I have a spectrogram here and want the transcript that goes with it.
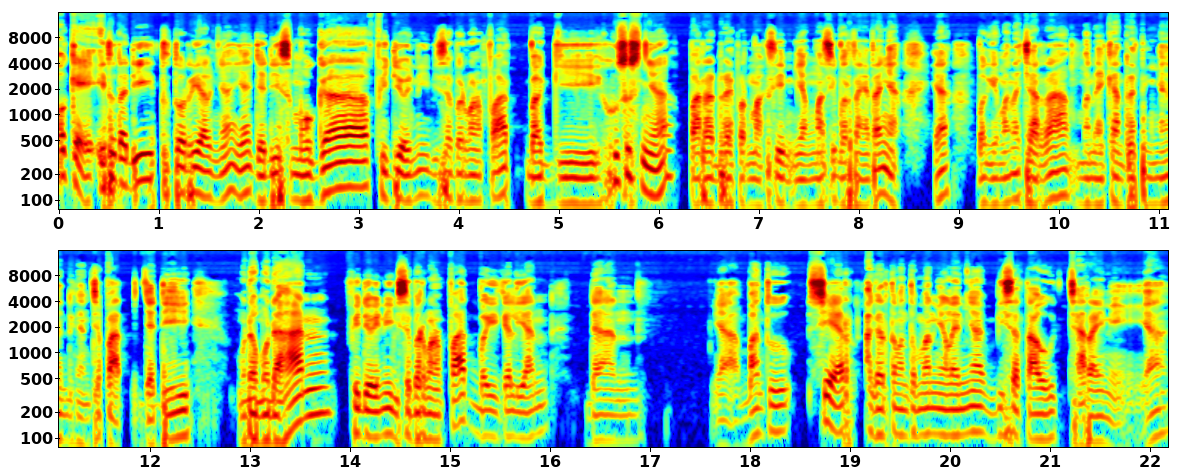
Oke, itu tadi tutorialnya ya. Jadi semoga video ini bisa bermanfaat bagi khususnya para driver Maxim yang masih bertanya-tanya ya, bagaimana cara menaikkan ratingnya dengan cepat. Jadi mudah-mudahan video ini bisa bermanfaat bagi kalian dan ya bantu share agar teman-teman yang lainnya bisa tahu cara ini ya.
